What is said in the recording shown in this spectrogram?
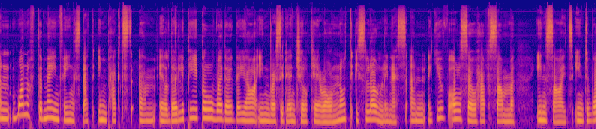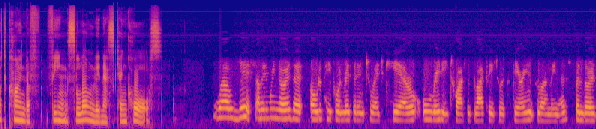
And one of the main things that impacts um, elderly people, whether they are in residential care or not, is loneliness. And you've also have some insights into what kind of things loneliness can cause. Well, yes. I mean, we know that older people in residential aged care are already twice as likely to experience loneliness than those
